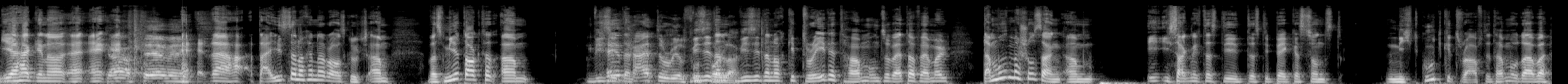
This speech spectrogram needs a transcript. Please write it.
Ja, genau. Äh, äh, äh, God damn it. äh, da, da ist da noch einer rausgerutscht. Ähm, was mir taugt hat, ähm, wie sie, dann, hide the real wie, sie dann, wie sie dann noch getradet haben und so weiter auf einmal, da muss man schon sagen, ähm, ich, ich sage nicht, dass die, dass die Packers sonst nicht gut gedraftet haben, oder aber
